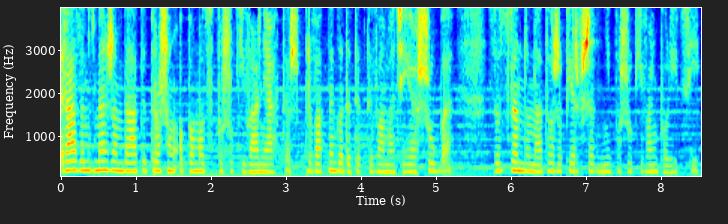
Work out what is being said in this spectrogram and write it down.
razem z mężem Beaty proszą o pomoc w poszukiwaniach też prywatnego detektywa Macieja Szubę, ze względu na to, że pierwsze dni poszukiwań policji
